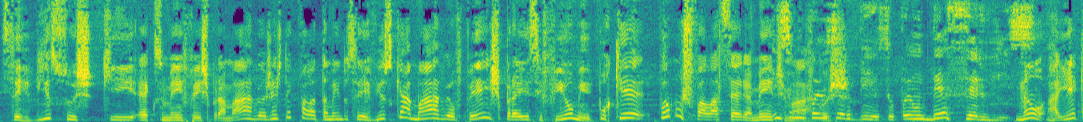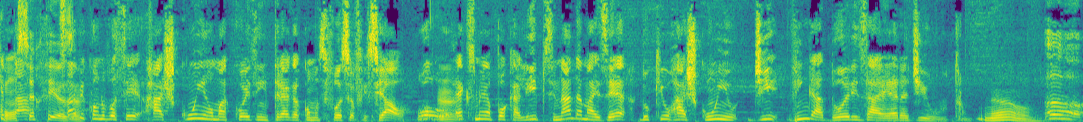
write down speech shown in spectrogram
serviços que X-Men fez pra Marvel. A gente tem que falar também do serviço que a Marvel fez pra esse filme, porque vamos falar seriamente, Isso não foi um Marcos. serviço, foi um desserviço. Não, aí é que Com tá. certeza. Sabe quando você rascunha uma coisa e entrega como se fosse oficial? O Hum. X-Men Apocalipse nada mais é do que o rascunho de Vingadores a Era de Ultron. Não. Oh,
